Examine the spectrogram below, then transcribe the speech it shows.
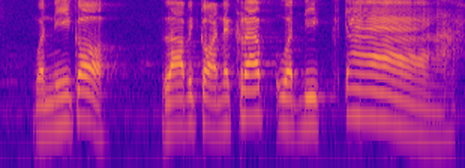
ๆ วันนี้ก็ ลาไปก่อนนะครับสวัสดีจ้า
